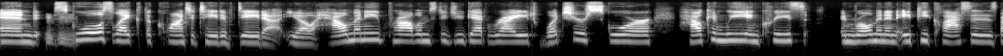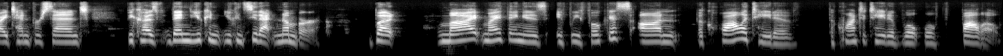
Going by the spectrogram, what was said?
and mm-hmm. schools like the quantitative data you know how many problems did you get right? What's your score? How can we increase enrollment in ap classes by 10% because then you can you can see that number. But my my thing is if we focus on the qualitative the quantitative will will follow.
